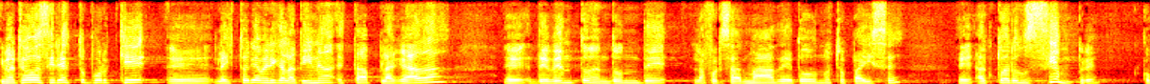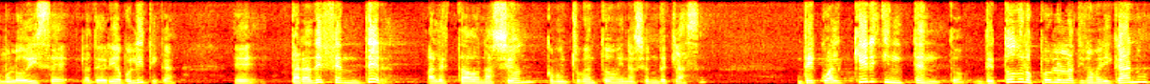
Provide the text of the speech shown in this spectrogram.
Y me atrevo a decir esto porque la historia de América Latina está plagada eh, de eventos en donde las Fuerzas Armadas de todos nuestros países eh, actuaron siempre, como lo dice la teoría política, eh, para defender al Estado-Nación como instrumento de dominación de clase de cualquier intento de todos los pueblos latinoamericanos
